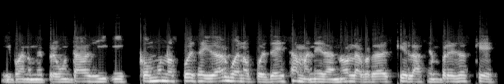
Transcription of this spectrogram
Y bueno, me preguntabas, ¿y, cómo nos puedes ayudar? Bueno, pues de esa manera, ¿no? La verdad es que las empresas que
